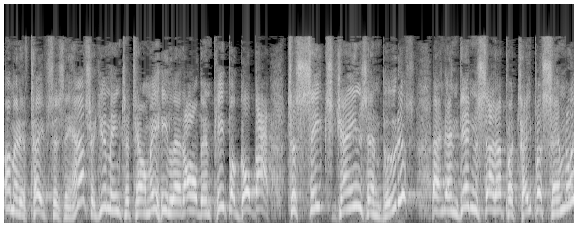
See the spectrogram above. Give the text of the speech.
I mean, if tapes is the answer, you mean to tell me he let all them people go back to Sikhs, Jains, and Buddhists and, and didn't set up a tape assembly?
